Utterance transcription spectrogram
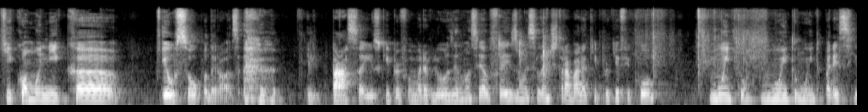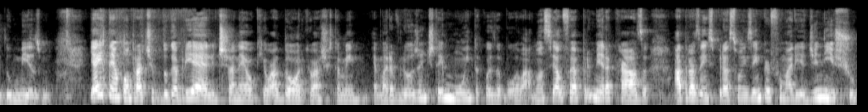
que comunica eu sou poderosa. Ele passa isso, que perfume maravilhoso. E a Nocelo fez um excelente trabalho aqui porque ficou muito, muito, muito parecido mesmo. E aí tem o contratipo do Gabriele, de Chanel, que eu adoro, que eu acho que também é maravilhoso. Gente, tem muita coisa boa lá. No Ancielo foi a primeira casa a trazer inspirações em perfumaria de nicho.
